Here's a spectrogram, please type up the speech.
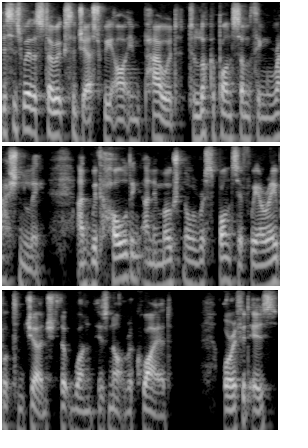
this is where the Stoics suggest we are empowered to look upon something rationally and withholding an emotional response if we are able to judge that one is not required. Or if it is,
